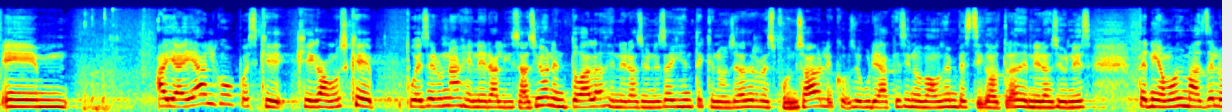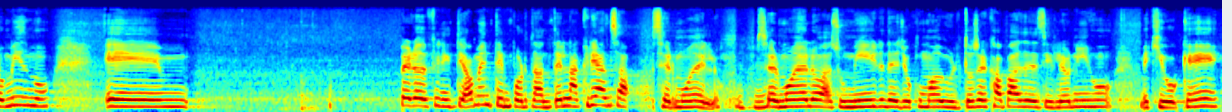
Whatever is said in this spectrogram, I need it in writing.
Eh, ahí hay algo pues que, que digamos que puede ser una generalización, en todas las generaciones hay gente que no se hace responsable, con seguridad que si nos vamos a investigar otras generaciones teníamos más de lo mismo. Eh, pero definitivamente importante en la crianza ser modelo, ser modelo, asumir de yo como adulto ser capaz de decirle a un hijo, me equivoqué,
